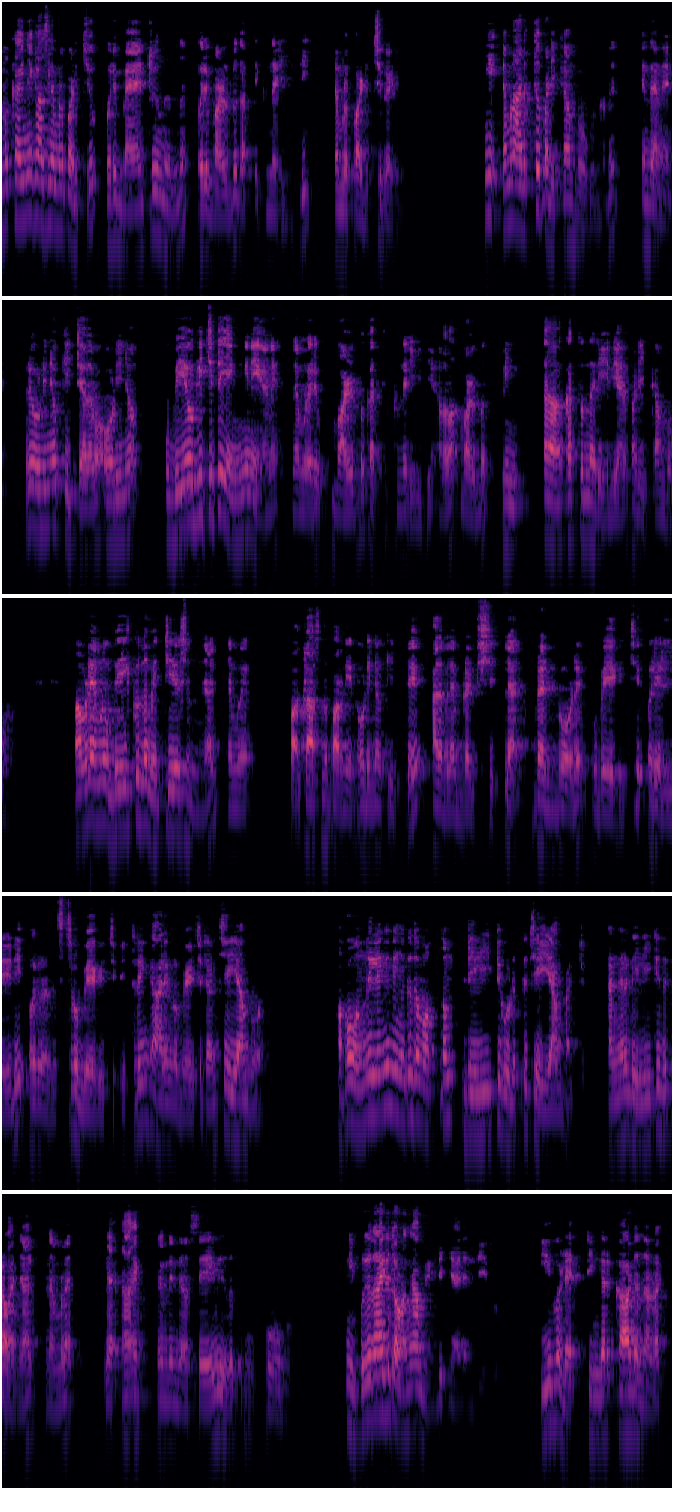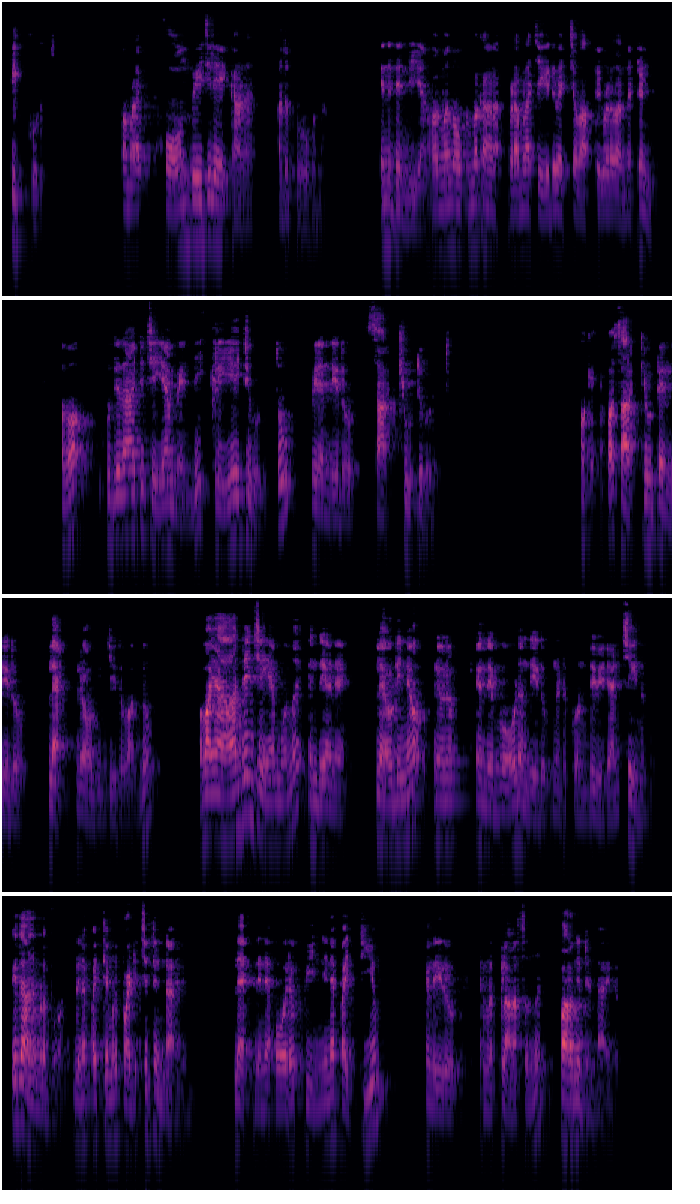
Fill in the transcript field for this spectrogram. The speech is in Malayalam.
അപ്പൊ കഴിഞ്ഞ ക്ലാസ്സിൽ നമ്മൾ പഠിച്ചു ഒരു ബാറ്ററിയിൽ നിന്ന് ഒരു ബൾബ് കത്തിക്കുന്ന രീതി നമ്മൾ പഠിച്ചു കഴിഞ്ഞു. ഇനി നമ്മൾ അടുത്ത് പഠിക്കാൻ പോകുന്നത് എന്താണ്? ഒരു ഓഡിനോ കിറ്റ് അഥവാ ഓഡിനോ ഉപയോഗിച്ചിട്ട് എങ്ങനെയാണ് നമ്മളൊരു ബൾബ് കത്തിക്കുന്ന രീതി അഥവാ ബൾബ് മിൻ കത്തുന്ന രീതിയാണ് പഠിക്കാൻ പോകുന്നത്. അവിടെ നമ്മൾ ഉപയോഗിക്കുന്ന മെറ്റീരിയൽസ് എന്ന് പറഞ്ഞാൽ നമ്മൾ എന്ന് പറഞ്ഞു ഓഡിനോ കിറ്റ് അതുപോലെ ബ്രെഡ് ഷീറ്റ് അല്ലെ ബ്രെഡ് ബോർഡ് ഉപയോഗിച്ച് ഒരു എൽ ഇ ഡി ഒരു രജിസ്റ്റർ ഉപയോഗിച്ച് ഇത്രയും കാര്യങ്ങൾ ഉപയോഗിച്ചിട്ടാണ് ചെയ്യാൻ പോകുന്നത്. അപ്പോൾ ഒന്നില്ലെങ്കിൽ നിങ്ങൾക്ക് ഇത് മൊത്തം ഡിലീറ്റ് കൊടുത്ത് ചെയ്യാൻ പറ്റും. അങ്ങനെ ഡിലീറ്റ് ചെയ്ത് കളഞ്ഞാൽ ആ എന്തിന്റെ സേവ് ചെയ്ത് പോകും. ഇനി പുതിയതായിട്ട് തുടങ്ങാൻ വേണ്ടി ഞാൻ എന്ത് ചെയ്തു? ഇവിടെ ടിങ്കർ കാർഡ് എന്നിവിടെ ക്ലിക്ക് കൊടുത്തു. നമ്മളെ ഹോം പേജിലേക്കാണ് അത് പോകുന്നത്. എന്നിട്ട് എന്ത് ചെയ്യാം? അപ്പൊ നമ്മൾ നോക്കുമ്പോൾ കാണാം. ഇവിടെ നമ്മൾ ചെയ്ത് വെച്ച വർക്ക് ഇവിടെ വന്നിട്ടുണ്ട്. അപ്പോൾ പുതിയതായിട്ട് ചെയ്യാൻ വേണ്ടി ക്രിയേറ്റ് കൊടുത്തു. പിന്നെ എന്ത് ചെയ്തു? സർക്യൂട്ട് കൊടുത്തു. ഓക്കെ അപ്പൊ സർക്യൂട്ട് എന്ത് ചെയ്തു? അല്ലെ ലോഗിൻ ചെയ്തു വന്നു. അപ്പൊ ഞാൻ ആദ്യം ചെയ്യാൻ പോകുന്നത് എന്ത് ചെയ്യാണ്? അല്ലെ ഒഡിനോ എന്ത് ബോർഡ് എന്ത് ചെയ്തു? ഇങ്ങോട്ട് കൊണ്ടുവരികയാണ് ചെയ്യുന്നത്. ഇതാണ് നമ്മൾ ബോർഡ് ഇതിനെ പറ്റി നമ്മൾ പഠിച്ചിട്ടുണ്ടായിരുന്നു. അല്ലെ ഇതിന്റെ ഓരോ പിന്നിനെ പറ്റിയും എന്ത് ചെയ്തു? നമ്മൾ ക്ലാസ് ഒന്ന് പറഞ്ഞിട്ടുണ്ടായിരുന്നു.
